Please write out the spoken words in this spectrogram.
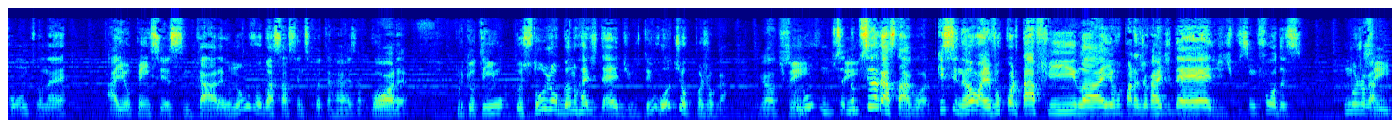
conto, né? Aí eu pensei assim, cara, eu não vou gastar 150 reais agora, porque eu tenho. Eu estou jogando Red Dead, eu tenho outro jogo pra jogar. tá ligado? Tipo, Sim, não, não precisa, sim. não precisa gastar agora. Porque senão, aí eu vou cortar a fila, aí eu vou parar de jogar Red Dead. Tipo assim, foda-se. Não vou jogar. Sim.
